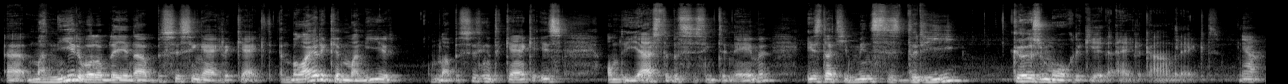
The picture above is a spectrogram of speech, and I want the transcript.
eh, manieren waarop je naar beslissing eigenlijk kijkt. Een belangrijke manier om naar beslissingen te kijken is, om de juiste beslissing te nemen, is dat je minstens drie keuzemogelijkheden eigenlijk aanreikt. Ja.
